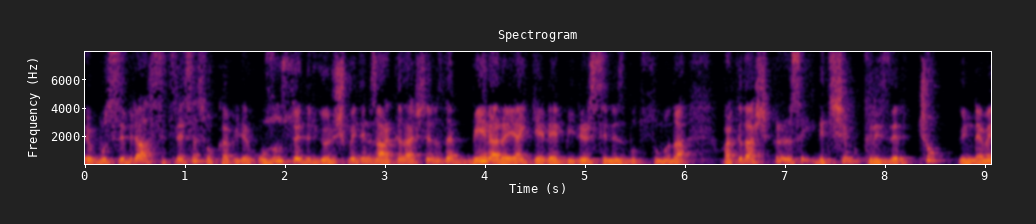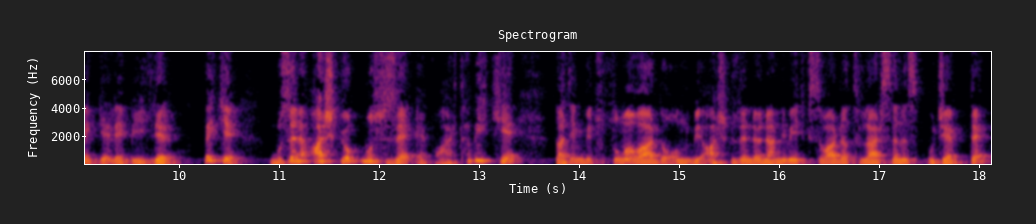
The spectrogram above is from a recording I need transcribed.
ve bu sizi biraz strese sokabilir. Uzun süredir görüşmediğiniz arkadaşlarınızla bir araya gelebilirsiniz bu tutulmada. Arkadaşlıklar arası iletişim krizleri çok gündeme gelebilir. Peki bu sene aşk yok mu size? E var tabii ki. Zaten bir tutulma vardı. Onun bir aşk üzerinde önemli bir etkisi vardı hatırlarsanız bu cepte.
